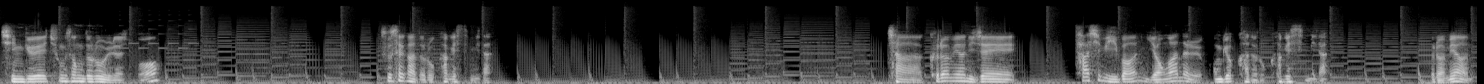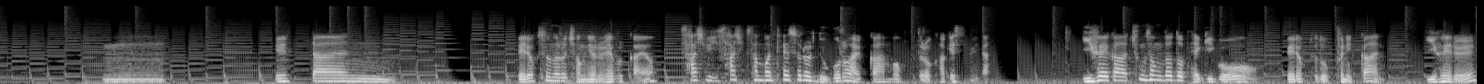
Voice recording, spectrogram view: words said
진규의 충성도를 올려주고 수색하도록 하겠습니다. 자, 그러면 이제 42번 영안을 공격하도록 하겠습니다. 그러면 음 일단 매력 순으로 정렬을 해볼까요? 42, 43번 태수를 누구로 할까 한번 보도록 하겠습니다. 2회가 충성도도 100이고 매력도 높으니까 2회를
